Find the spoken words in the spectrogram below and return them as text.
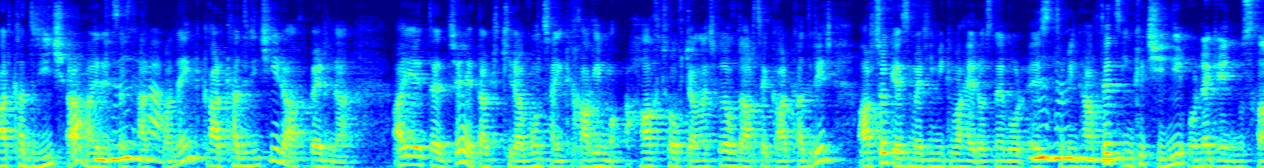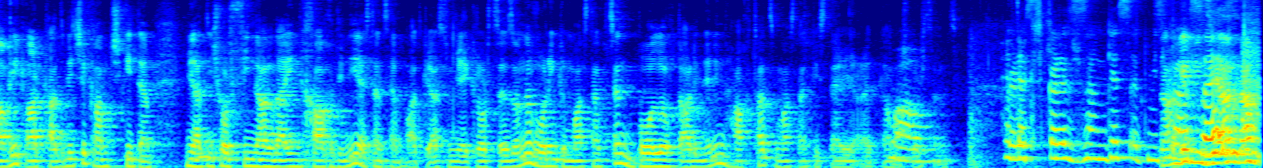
կարկադրիչ, հա, հայերենից հա։ թարգմանենք, կարկադրիչի իր աղբերն է այ այդ է, չէ, հետաքրքիր է ոնց է ինքը խաղի հաղթող ճանաչվելով դարձել կարկադրիչ, արդյոք այս մեր հիմիկվա հերոսն է, որ այս թվին հաղթեց, ինքը չինի օրինակ այն մուսխաղի կարկադրիչը կամ չգիտեմ, մի հատ ինչ որ ֆինալային խաղ լինի, ես տենց եմ պատկերացնում երկրորդ սեզոնը, որ ինքը մասնակցեն բոլոր տարիներին հաղթած մասնակիցների իր այդ կամ ինչ որ Վաու։ սենց։ Կարես կարես զանգես այդ մի Զանգել իդեալն է։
